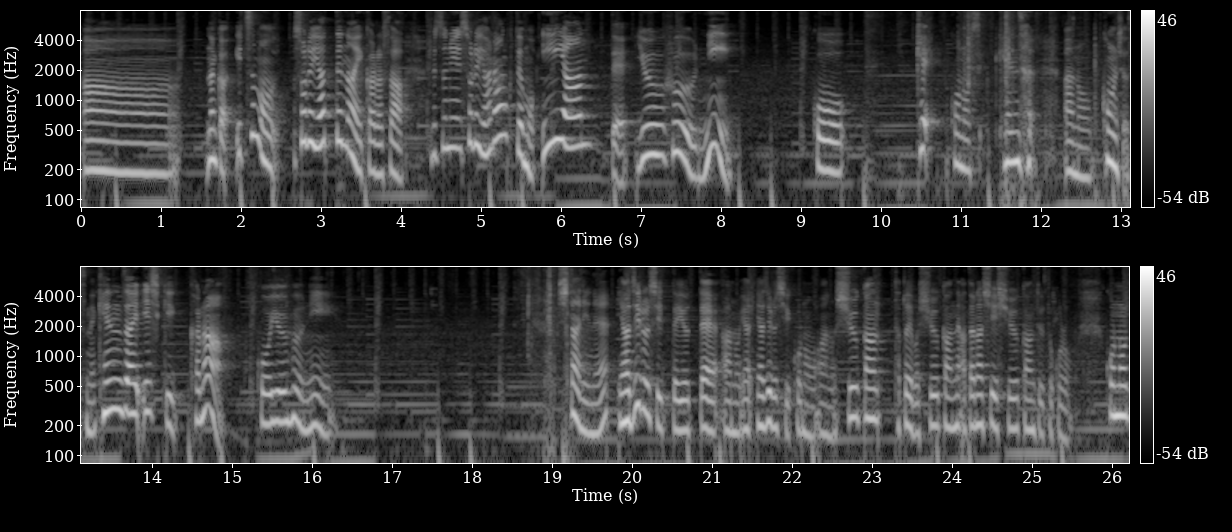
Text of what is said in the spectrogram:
あーなんかいつもそれやってないからさ別にそれやらんくてもいいやんっていう風にこうけこの健在あのコンシャスね健在意識からこういうふうに下にね矢印って言ってあの矢印このあの習慣例えば習慣ね新しい習慣というところこの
